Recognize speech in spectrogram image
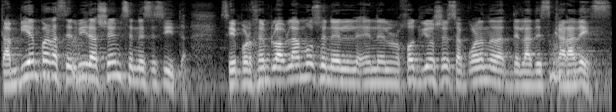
También para servir a Hashem se necesita. Si, por ejemplo, hablamos en el, en el Hot Yoshe, ¿se acuerdan de la descaradez?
